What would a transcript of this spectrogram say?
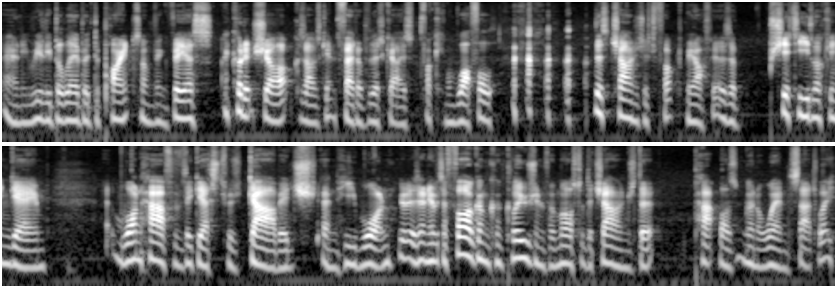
and he really belaboured the point, something fierce. I cut it short because I was getting fed up with this guy's fucking waffle. this challenge just fucked me off. It was a shitty looking game. One half of the guests was garbage and he won. It was, and it was a foregone conclusion for most of the challenge that Pat wasn't going to win, sadly.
